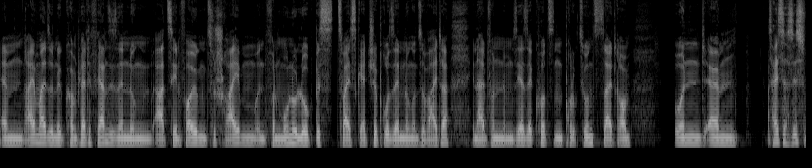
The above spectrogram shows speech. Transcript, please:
ähm, dreimal so eine komplette Fernsehsendung, A10 Folgen zu schreiben und von Monolog bis zwei Sketche pro Sendung und so weiter, innerhalb von einem sehr, sehr kurzen Produktionszeitraum. Und ähm, das heißt, das ist,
